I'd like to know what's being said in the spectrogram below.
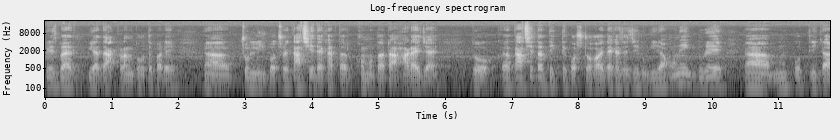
প্রেস বায়োপিয়াতে আক্রান্ত হতে পারে। চল্লিশ বছরের কাছে দেখার তার ক্ষমতাটা হারায় যায়। তো কাছে তার দেখতে কষ্ট হয়। দেখা যায় যে রুগীরা অনেক দূরে পত্রিকা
